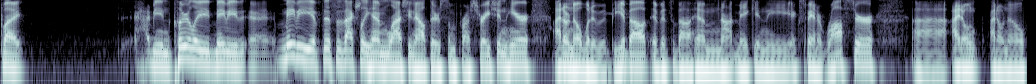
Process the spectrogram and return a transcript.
but I mean, clearly, maybe, uh, maybe if this is actually him lashing out, there's some frustration here. I don't know what it would be about. If it's about him not making the expanded roster, uh, I don't, I don't know.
